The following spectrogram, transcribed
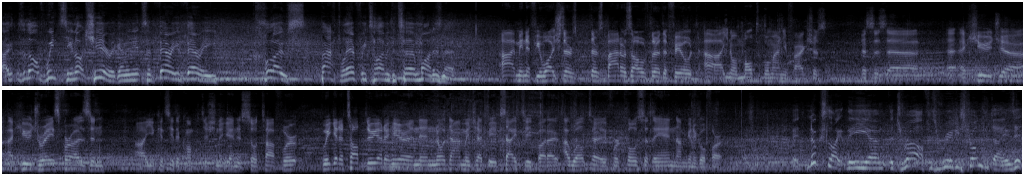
I, there's a lot of wincing, a lot of cheering. I mean, it's a very, very close battle every time into turn one, isn't it? I mean, if you watch, there's there's battles all through the field. Uh, you know, multiple manufacturers. This is a, a, a huge uh, a huge race for us, and uh, you can see the competition again is so tough. We're we get a top three out of here, and then no damage. I'd be excited, but I, I will tell you, if we're close at the end, I'm going to go for it. It looks like the um, the draft is really strong today. Is it?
